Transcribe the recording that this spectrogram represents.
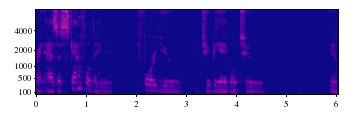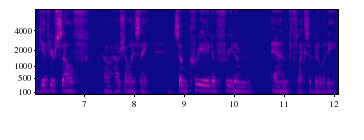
right, as a scaffolding for you to be able to, you know, give yourself, how, how shall I say, some creative freedom and flexibility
